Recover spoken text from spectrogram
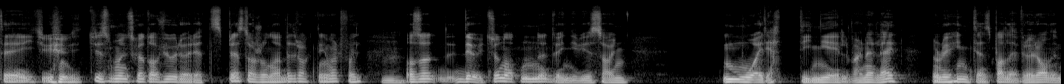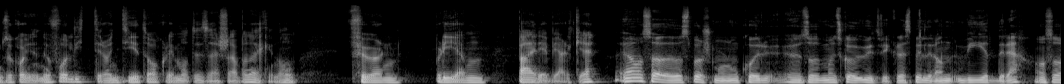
Det er ikke, hvis man skal ta fjorårets prestasjoner i betraktning, i hvert fall. Mm. Altså, det er jo ikke sånn at nødvendigvis han må rett inn i elveren heller. Når du henter en spiller fra Ranheim, så kan han jo få litt tid til å akklimatisere seg på Lerkendal før den blir en bærebjelke. Ja, og så er det jo spørsmålet om hvor så Man skal jo utvikle spillerne videre. Og så,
